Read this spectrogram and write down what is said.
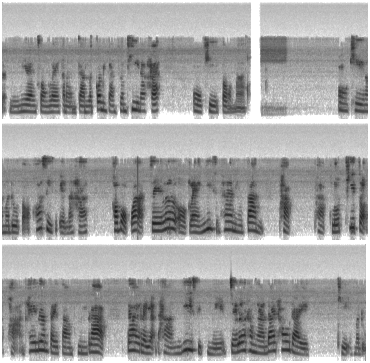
แบบนี้มีแรงสองแรงขนานกัน แล้วก็มีการเคลื่อนที่นะคะ โอเคต่อมาโอเคเรามาดูต่อข้อ 41 นะคะ เขาบอกว่าเจเลอร์ออกแรง 25 นิวตันผลักผลักรถที่จอดขวางให้เลื่อนไปตามพื้นราบ ได้ระยะทาง 20 เมตร เจเลอร์ทำงานได้เท่าใดโอเคมาดู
